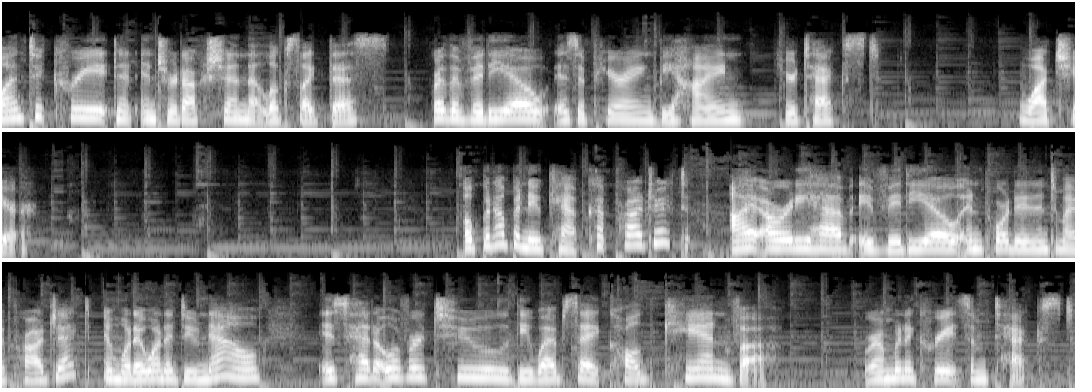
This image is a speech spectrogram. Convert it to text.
Want to create an introduction that looks like this, where the video is appearing behind your text? Watch here. Open up a new CapCut project. I already have a video imported into my project, and what I want to do now is head over to the website called Canva, where I'm going to create some text.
